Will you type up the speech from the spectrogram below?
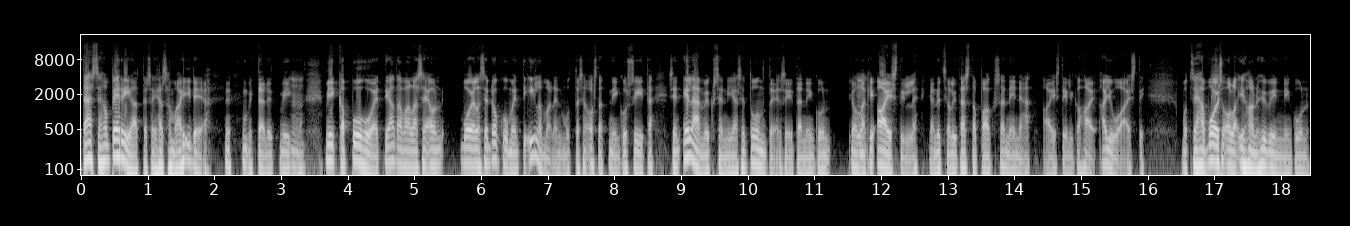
tässä on periaatteessa ihan sama idea, mitä nyt Miikka, mm. Miikka puhuu, että tällä tavalla se on, voi olla se dokumentti ilmanen, mutta sä ostat niin kuin siitä sen elämyksen ja sen tunteen siitä niin kuin jollakin mm. aistille, ja nyt se oli tässä tapauksessa nenäaisti, eli hajuaisti. Mutta sehän voisi olla ihan hyvin, niin kuin,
